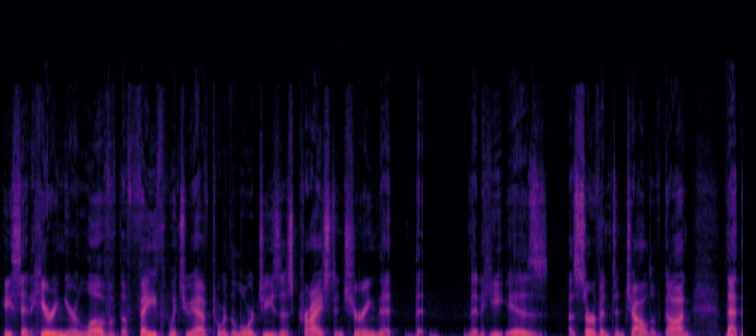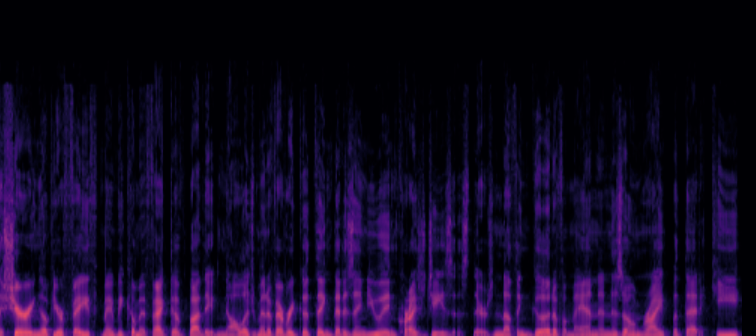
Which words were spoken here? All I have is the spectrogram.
He said, "Hearing your love of the faith which you have toward the Lord Jesus Christ, ensuring that that that He is a servant and child of God." That the sharing of your faith may become effective by the acknowledgement of every good thing that is in you in Christ Jesus. There's nothing good of a man in his own right, but that he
